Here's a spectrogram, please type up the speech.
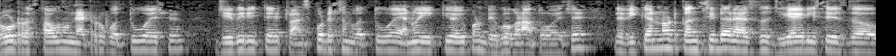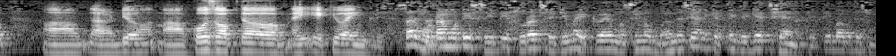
રોડ રસ્તાઓનું નેટવર્ક વધતું હોય છે જેવી રીતે ટ્રાન્સપોર્ટેશન વધતું હોય એનો એક્યુઆઈ પણ ભેગો ગણાતો હોય છે. એટલે we can not consider as the GIDC is the cause of the AQI increase sir મોટા મોટી સિટી સુરત સિટીમાં એક્યુઆઈ મશીનો બંધ છે અને કેટલીક જગ્યાએ છે નથી? તે બાબતે શું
